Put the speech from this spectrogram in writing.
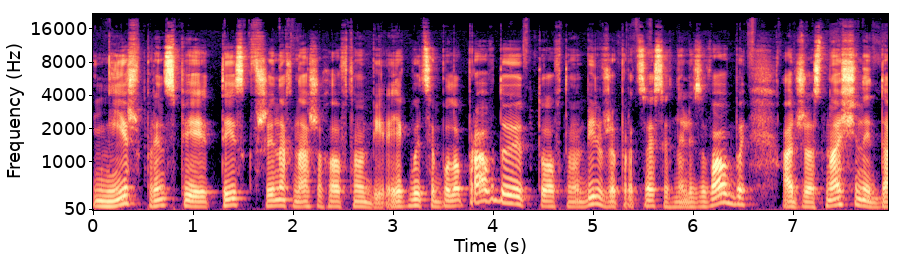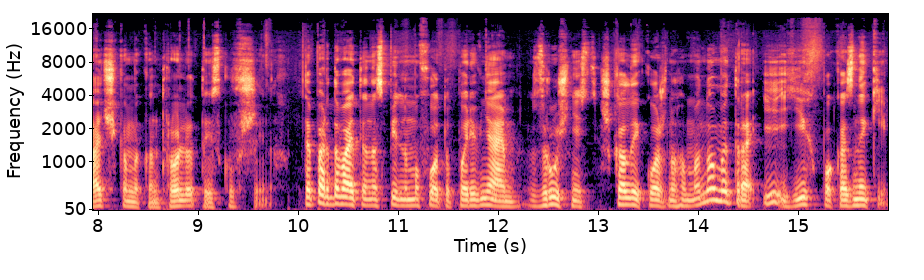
ніж в принципі, тиск в шинах нашого автомобіля. Якби це було правдою, то автомобіль вже про це сигналізував би, адже оснащений датчиками контролю тиску в шинах. Тепер давайте на спільному фото порівняємо зручність шкали кожного манометра і їх показники.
